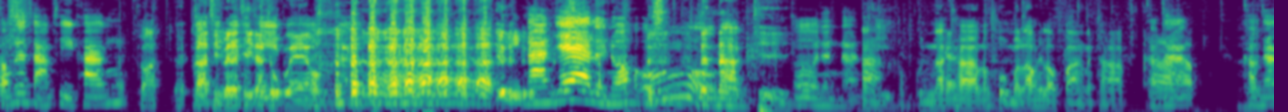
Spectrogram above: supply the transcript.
สองเดือนสามสี่ครั้ง ก็ก็อาทิตย์เป็นอาทิตย์นะถูกแล้ว นานแย่เลยเนาะโอ้นานๆทีเออนานนานอะทีขอบคุณนะครับน้องปู่มาเล่าให้เราฟังนะครับคคราวหน้ารับคราวหน้า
